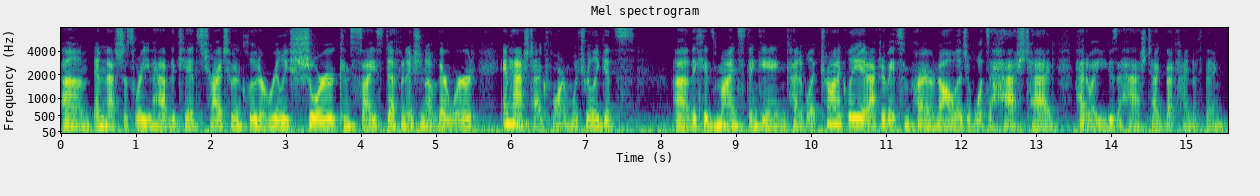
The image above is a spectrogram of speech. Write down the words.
Um, and that's just where you have the kids try to include a really short, concise definition of their word in hashtag form, which really gets uh, the kids' minds thinking kind of electronically. It activates some prior knowledge of what's a hashtag, how do I use a hashtag, that kind of thing.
